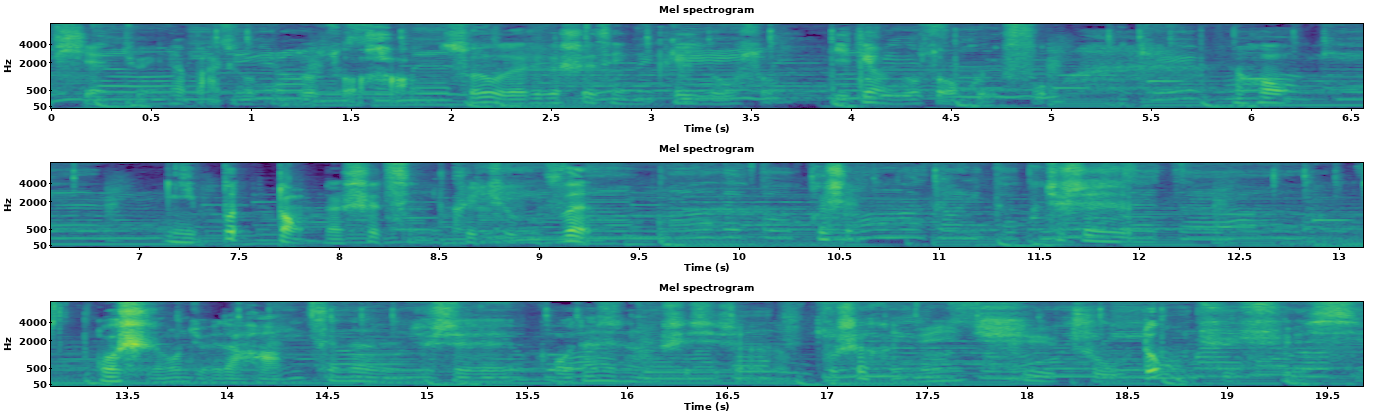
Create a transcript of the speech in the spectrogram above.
天，就应该把这个工作做好。所有的这个事情，你可以有所，一定要有所回复。然后，你不懂的事情，你可以去问。就是，就是。我始终觉得哈，现在就是我带这种实习生，不是很愿意去主动去学习、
